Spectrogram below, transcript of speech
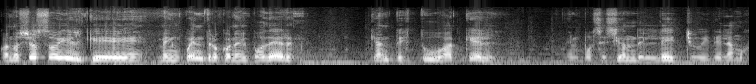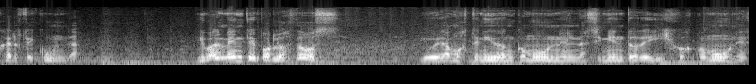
cuando yo soy el que me encuentro con el poder que antes tuvo aquel en posesión del lecho y de la mujer fecunda, igualmente por los dos, y hubiéramos tenido en común el nacimiento de hijos comunes,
